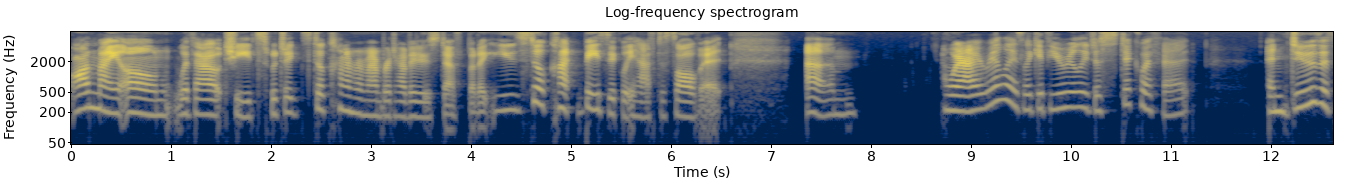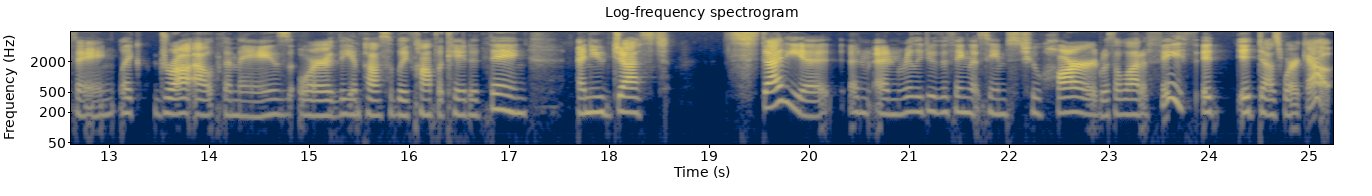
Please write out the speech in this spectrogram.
on my own without cheats, which I still kind of remembered how to do stuff, but I, you still kind basically have to solve it. Um, where I realized, like, if you really just stick with it and do the thing, like draw out the maze or the impossibly complicated thing, and you just study it and, and really do the thing that seems too hard with a lot of faith, it it does work out,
